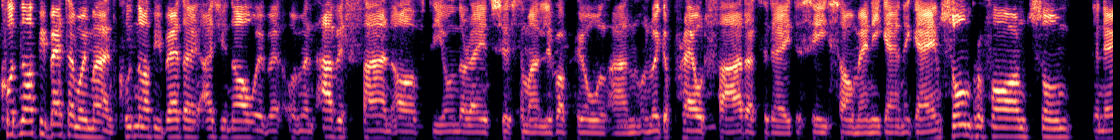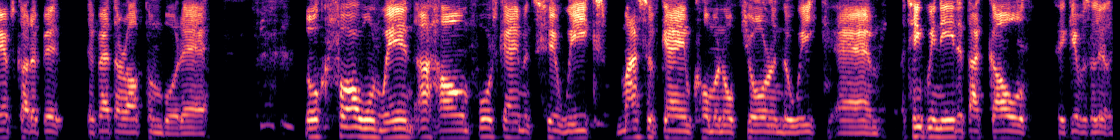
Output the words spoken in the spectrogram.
Could not be better, my man. Could not be better. As you know, I'm an avid fan of the underage system at Liverpool, and I'm like a proud father today to see so many getting a game. Some performed, some the nerves got a bit the better of them, but uh, Look, 4 1 win at home, first game in two weeks, massive game coming up during the week. Um, I think we needed that goal to give us a little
